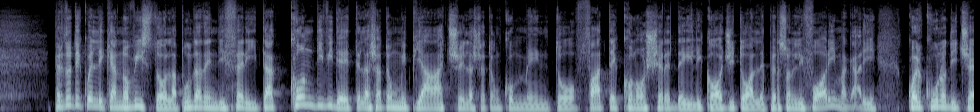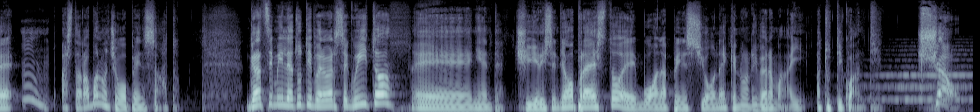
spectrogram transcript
Per tutti quelli che hanno visto la puntata indifferita, condividete, lasciate un mi piace, lasciate un commento, fate conoscere Daily Cogito alle persone lì fuori, magari qualcuno dice mm, a sta roba non ci avevo pensato. Grazie mille a tutti per aver seguito e niente, ci risentiamo presto e buona pensione che non arriverà mai a tutti quanti. Ciao!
